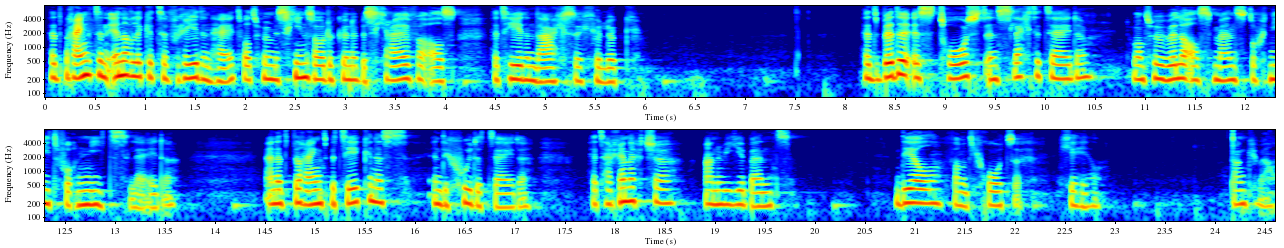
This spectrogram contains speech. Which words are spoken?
Het brengt een innerlijke tevredenheid, wat we misschien zouden kunnen beschrijven als het hedendaagse geluk. Het bidden is troost in slechte tijden, want we willen als mens toch niet voor niets lijden. En het brengt betekenis in de goede tijden. Het herinnert je aan wie je bent, deel van het groter geheel. Dank u wel.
